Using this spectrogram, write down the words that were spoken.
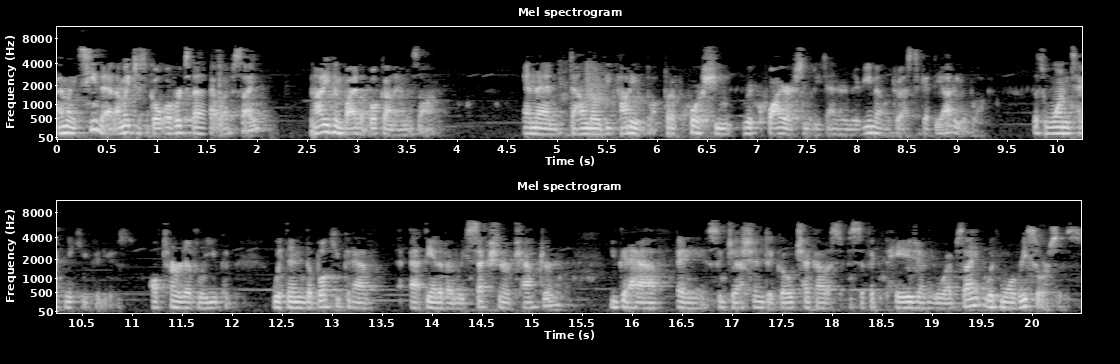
I might see that. I might just go over to that website, not even buy the book on Amazon, and then download the audiobook. But of course, you require somebody to enter their email address to get the audiobook. That's one technique you could use. Alternatively, you could, within the book, you could have at the end of every section or chapter, you could have a suggestion to go check out a specific page on your website with more resources.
